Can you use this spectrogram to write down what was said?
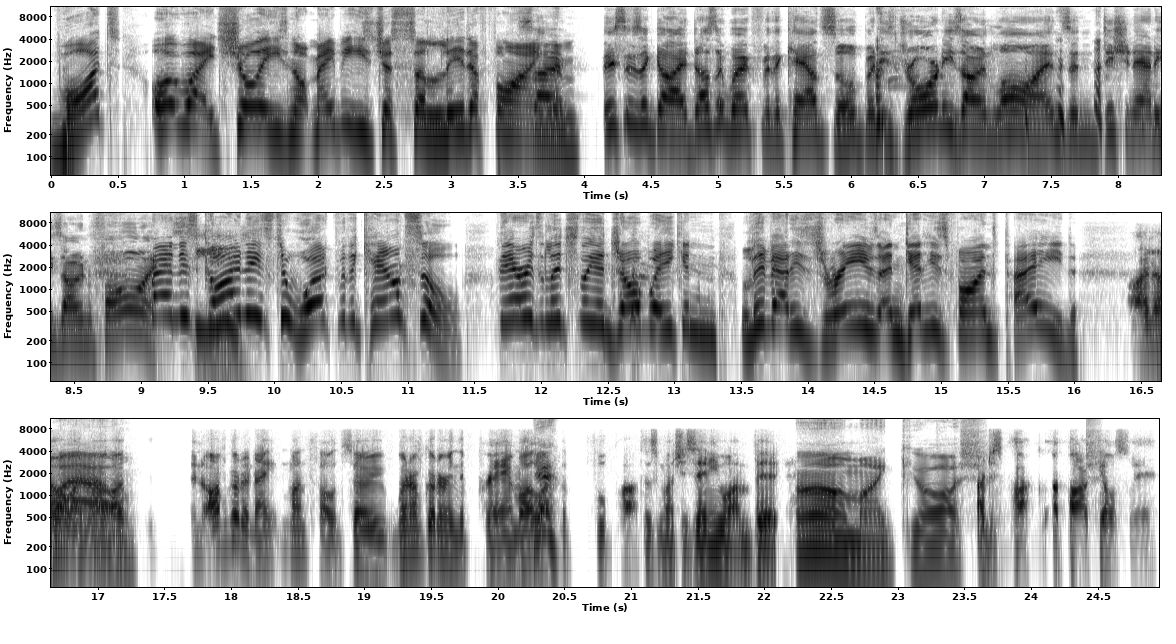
What? Oh wait, surely he's not. Maybe he's just solidifying so them. this is a guy who doesn't work for the council, but he's drawing his own lines and dishing out his own fines. Man, this He guy is. needs to work for the council. There is literally a job where he can live out his dreams and get his fines paid. I know, Wow. I know. I, and I've got an eight-month-old, so when I've got her in the pram, I Yeah. like the footpath as much as anyone. But Oh my gosh. I just park. I park elsewhere.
